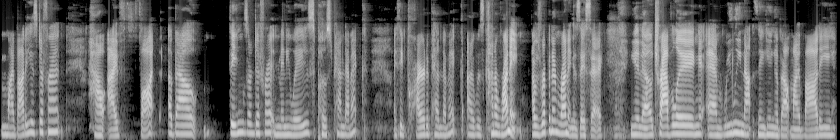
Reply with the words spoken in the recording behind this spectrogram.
My body is different. How I've thought about things are different in many ways post pandemic. I think prior to pandemic, I was kind of running. I was ripping and running, as they say, mm. you know, traveling and really not thinking about my body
